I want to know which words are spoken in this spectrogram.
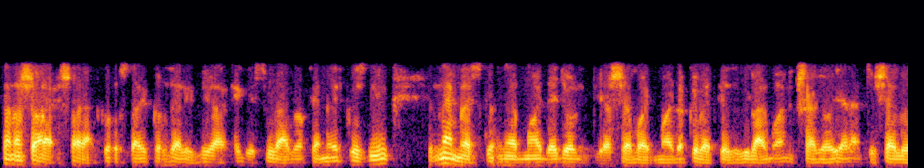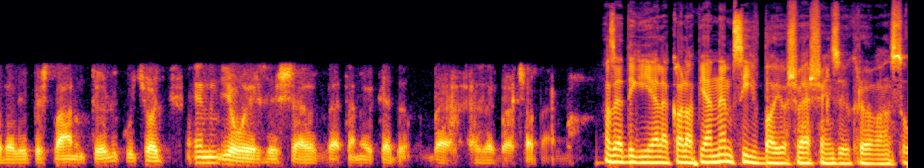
tehát a saját, saját korosztályuk az elég világ, egész világra kell mérkőzniük. Nem lesz könnyebb majd egy olimpia se, vagy majd a következő világbajnoksága, jelentős előrelépést várunk tőlük, úgyhogy én jó érzéssel vetem őket be ezekbe a csatákba. Az eddigi jelek alapján nem szívbajos versenyzőkről van szó.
